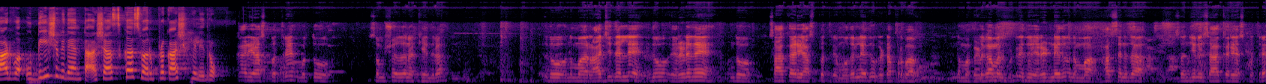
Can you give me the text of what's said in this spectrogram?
ಮಾಡುವ ಉದ್ದೇಶವಿದೆ ಅಂತ ಶಾಸಕ ಸ್ವರೂಪ್ ಪ್ರಕಾಶ್ ಹೇಳಿದರು ಆಸ್ಪತ್ರೆ ಮತ್ತು ಸಂಶೋಧನಾ ಕೇಂದ್ರ. ಇದು ನಮ್ಮ ರಾಜ್ಯದಲ್ಲೇ ಇದು ಎರಡನೇ ಒಂದು ಸಹಕಾರಿ ಆಸ್ಪತ್ರೆ. ಮೊದಲನೇದು ಘಟಪ್ರಭಾ ನಮ್ಮ ಬೆಳಗಾಮಲ್ಲಿ ಬಿಟ್ಟರೆ ಇದು ಎರಡನೇದು ನಮ್ಮ ಹಾಸನದ ಸಂಜೀವಿ ಸಹಕಾರಿ ಆಸ್ಪತ್ರೆ.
